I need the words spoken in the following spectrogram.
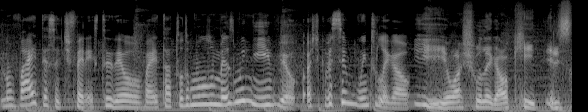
não vai ter essa diferença, entendeu? Vai estar todo mundo no mesmo nível. Acho que vai ser muito legal. E eu acho legal que eles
